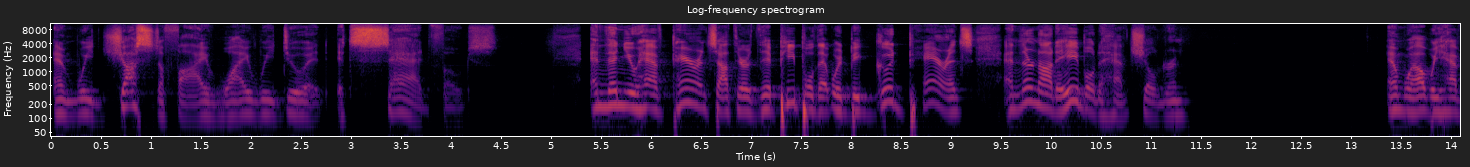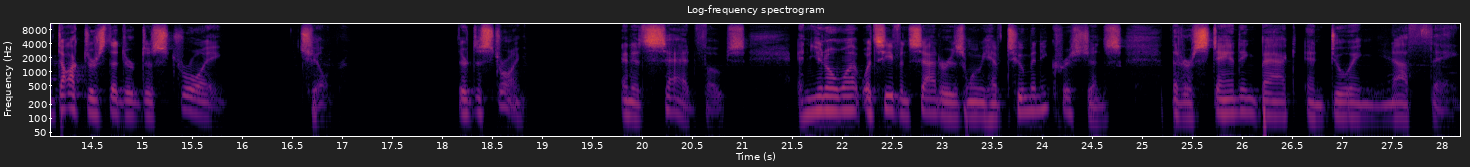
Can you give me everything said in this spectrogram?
and we justify why we do it. It's sad, folks. And then you have parents out there, the people that would be good parents, and they're not able to have children. And well, we have doctors that are destroying children. They're destroying them. And it's sad, folks. And you know what? What's even sadder is when we have too many Christians that are standing back and doing nothing.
